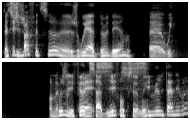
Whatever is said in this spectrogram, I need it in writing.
T'as sais, je déjà fait ça, euh, jouer à deux DM? Euh, oui. On a Moi, je l'ai fait, ça a bien fonctionné. Simultanément?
